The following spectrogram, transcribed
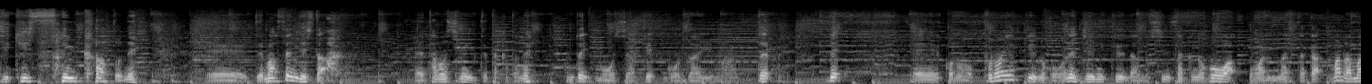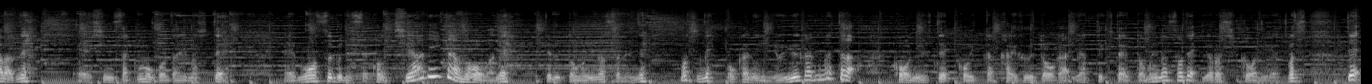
直筆サインカードね、えー出ませんでした。えー楽しみにしてた方ね、本当に申し訳ございません。で、えーこのプロ野球の方ね、12球団の新作の方は終わりましたが、まだまだね、え新作もございまして、えもうすぐですね、このチアリーダーの方がね、出ると思いますのでね、もしね、お金に余裕がありましたら、購入して、こういった開封動画やっていきたいと思いますので、よろしくお願いします。で、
